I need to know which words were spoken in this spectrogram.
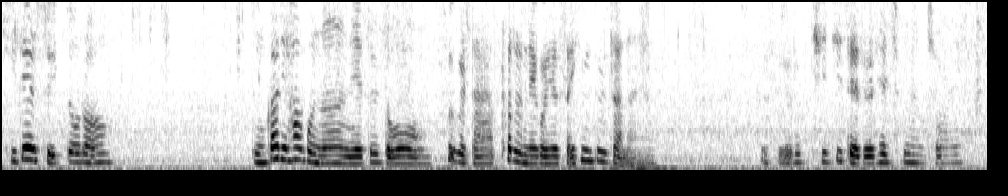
기댈 수 있도록 분갈이 하고는 얘들도 흙을 다 털어내고 해서 힘들잖아요. 그래서 이렇게 지지대를 해주면 좋아요.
